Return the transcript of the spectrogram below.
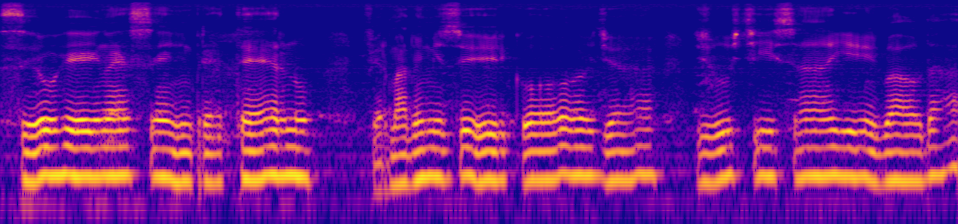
Seu reino é sempre eterno, firmado em misericórdia, justiça e igualdade.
